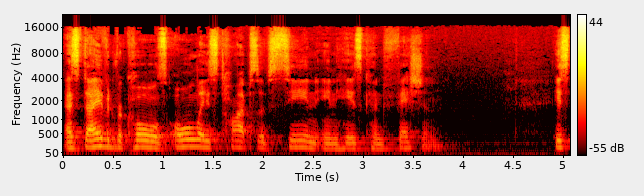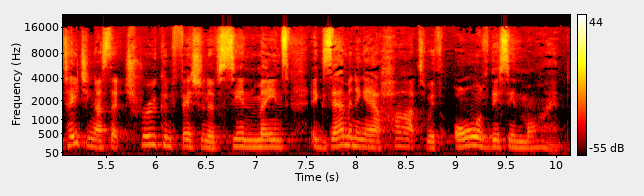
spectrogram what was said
As David recalls all these types of sin in his confession, He's teaching us that true confession of sin means examining our hearts with all of this in mind.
